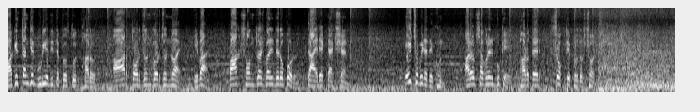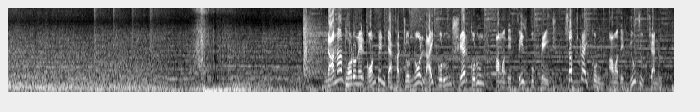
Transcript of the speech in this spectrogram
পাকিস্তানকে গুড়িয়ে দিতে প্রস্তুত ভারত। আর তর্জন গর্জন নয়। এবার পাক সন্ত্রাসবাদীদের ওপর ডাইরেক্ট অ্যাকশন এই ছবিটা দেখুন। আরব সাগরের বুকে ভারতের শক্তি প্রদর্শন। নানা ধরনের কন্টেন্ট দেখার জন্য লাইক করুন শেয়ার করুন আমাদের ফেসবুক পেজ সাবস্ক্রাইব করুন আমাদের ইউটিউব চ্যানেল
